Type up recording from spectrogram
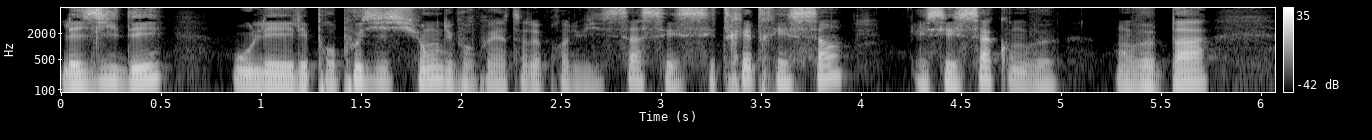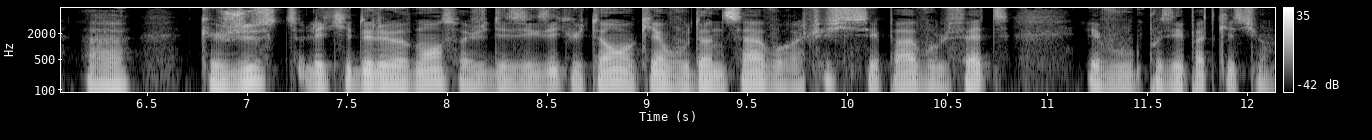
les idées ou les, les propositions du propriétaire de produit. Ça, c'est très très sain et c'est ça qu'on veut. On ne veut pas euh, que juste l'équipe de développement soit juste des exécutants. Ok, on vous donne ça, vous réfléchissez pas, vous le faites et vous vous posez pas de questions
